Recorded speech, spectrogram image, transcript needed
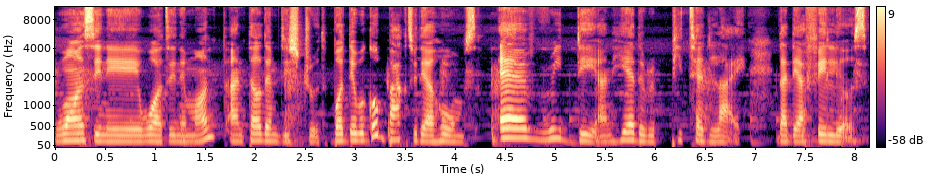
once in a what in a month and tell them this truth. But they will go back to their homes every day and hear the repeated lie that they are failures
